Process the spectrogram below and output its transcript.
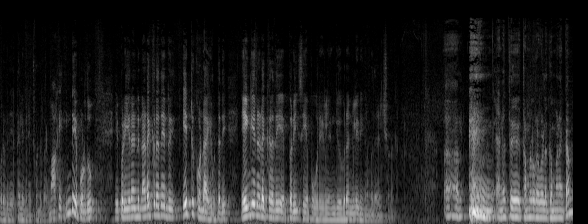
ஒரு விதை தெளிவினை கொண்டு வரும். ஆக இன்றைய பொழுதும் இப்படி இரண்டு நடக்கிறது என்று ஏற்றுக்கொண்டாகிவிட்டது. எங்கே நடக்கிறது எப்படி செய்ய போகிறீர்கள் என்கிற விவரங்களை நீங்கள் முதலில் சொல்லுங்கள். அனைத்து தமிழ் உறவுகளுக்கும் வணக்கம்.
